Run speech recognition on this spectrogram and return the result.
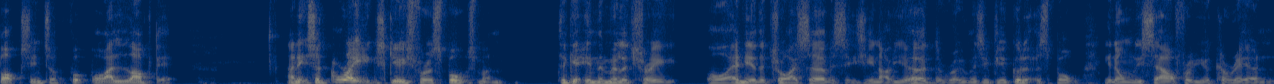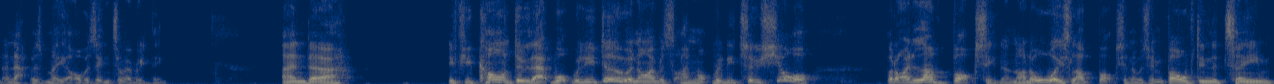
boxing to football. I loved it. And it's a great excuse for a sportsman to get in the military or any of the tri services. You know, you heard the rumors. If you're good at a sport, you normally sail through your career. And, and that was me. I was into everything. And uh, if you can't do that, what will you do? And I was, I'm not really too sure. but I loved boxing and I'd always loved boxing. I was involved in the team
